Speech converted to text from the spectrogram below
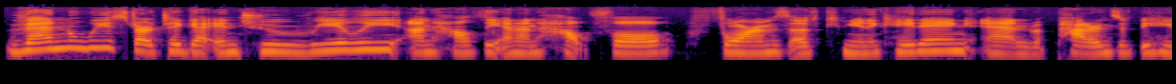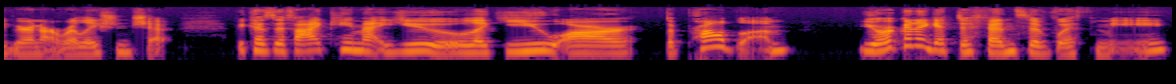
then we start to get into really unhealthy and unhelpful forms of communicating and patterns of behavior in our relationship. Because if i came at you like you are the problem you're going to get defensive with me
